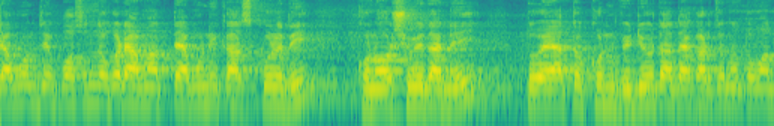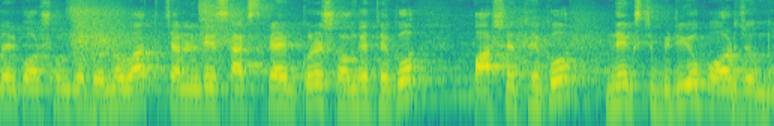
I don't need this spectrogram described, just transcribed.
যেমন যে পছন্দ করে, আমার তেমনই কাজ করে দিই, কোনো অসুবিধা নেই। তো এতক্ষণ ভিডিওটা দেখার জন্য তোমাদেরকে অসংখ্য ধন্যবাদ। চ্যানেলটি সাবস্ক্রাইব করে সঙ্গে থেকো, পাশে থেকো নেক্সট ভিডিও পাওয়ার জন্য।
